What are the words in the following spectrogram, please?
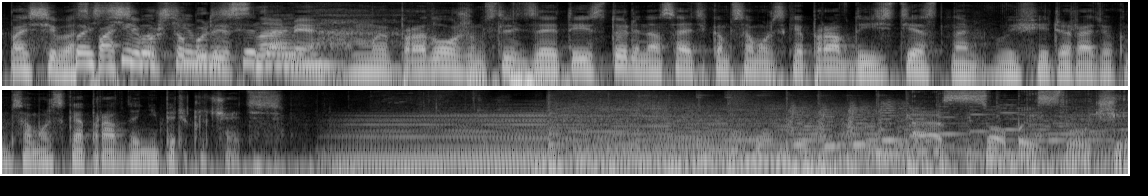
Спасибо. Спасибо, Спасибо что были с нами. Мы продолжим следить за этой историей на сайте «Комсомольской правды». Естественно, в эфире радио «Комсомольская правда». Не переключайтесь. Особый случай.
